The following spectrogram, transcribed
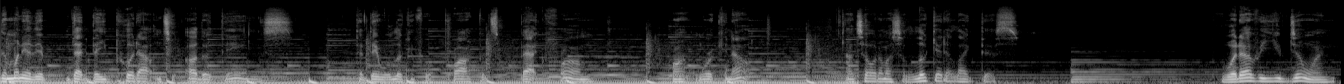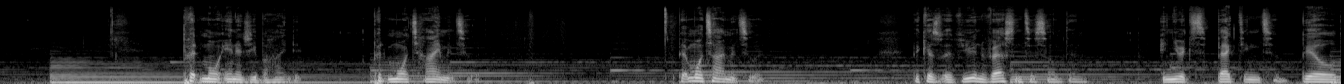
the money that they, that they put out into other things that they were looking for profits back from aren't working out. I told them, I said, look at it like this whatever you're doing, put more energy behind it. Put more time into it. Put more time into it. Because if you invest into something and you're expecting to build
